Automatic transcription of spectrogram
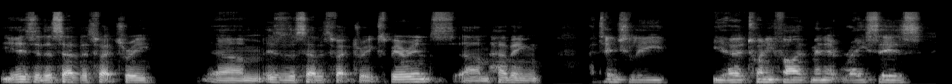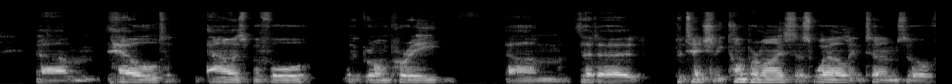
is it a satisfactory? Um, is it a satisfactory experience? Um, having potentially, you know, twenty-five minute races um, held hours before the Grand Prix um, that are potentially compromised as well in terms of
